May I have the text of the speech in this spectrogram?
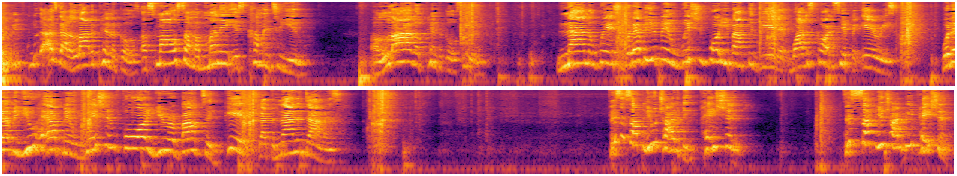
You guys got a lot of pentacles. A small sum of money is coming to you. A lot of pentacles here. Nine of wish. Whatever you've been wishing for, you're about to get it. Why this card is here for Aries. Whatever you have been wishing for, you're about to get it. Got the nine of diamonds. This is something you try to be patient. This is something you try to be patient.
